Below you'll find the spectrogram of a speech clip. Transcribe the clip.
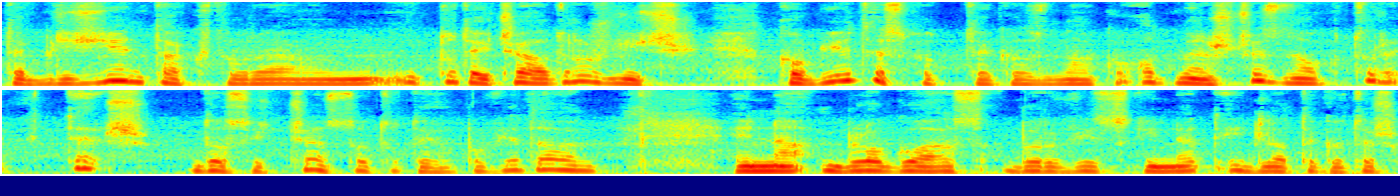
te bliźnięta, które tutaj trzeba odróżnić kobietę spod tego znaku od mężczyzny, o których też dosyć często tutaj opowiadałem na blogu asborowicki.net i dlatego też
